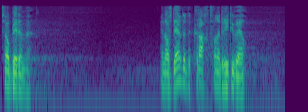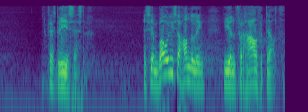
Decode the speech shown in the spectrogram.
Zo bidden we. En als derde de kracht van het ritueel. Vers 63. Een symbolische handeling die een verhaal vertelt.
